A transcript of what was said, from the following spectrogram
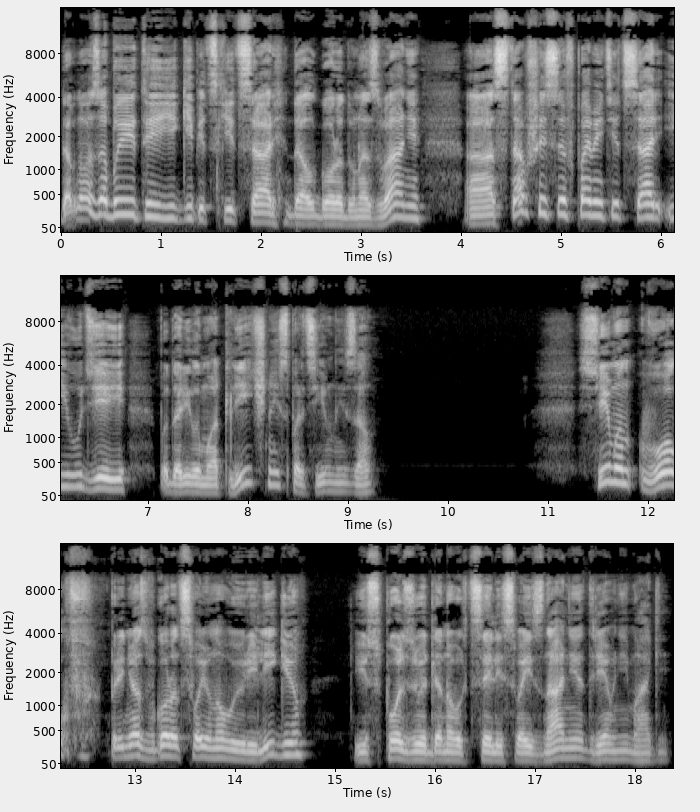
Давно забытый египетский царь дал городу название, а оставшийся в памяти царь Иудеи подарил ему отличный спортивный зал. Симон Волхв принес в город свою новую религию, используя для новых целей свои знания древней магии.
